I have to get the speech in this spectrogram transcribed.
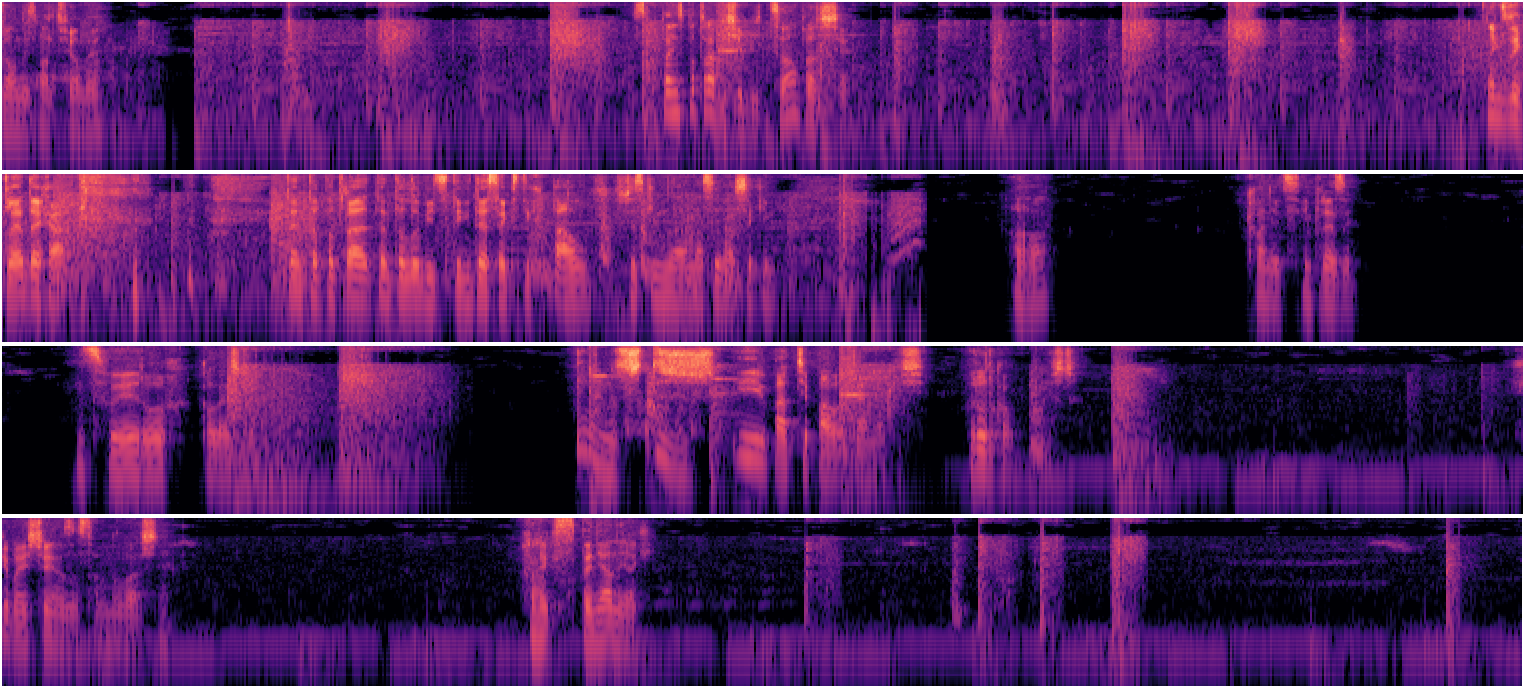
John zmartwiony. Spaniec potrafi się bić, co? Patrzcie. Jak zwykle, decha. ten, to potra ten to lubi z tych desek, z tych pał, wszystkim na nasuwać takim. Oho. Koniec imprezy. Zły ruch, koleżko. Bum, sztyż, I patrzcie, pał ten jakiś rurką jeszcze. Chyba jeszcze jeden został, no właśnie. Jak speniany jaki.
